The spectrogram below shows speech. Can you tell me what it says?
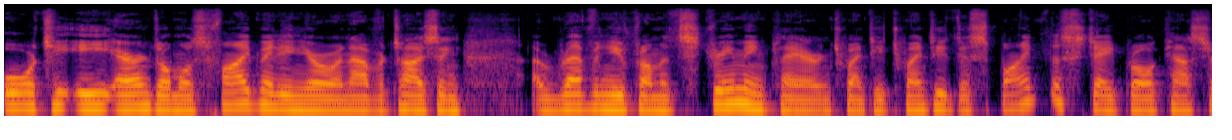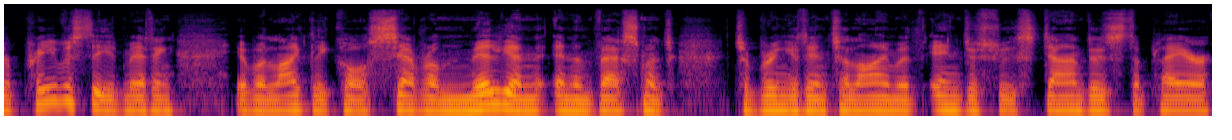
RTE earned almost 5 million euro in advertising revenue from its streaming player in 2020, despite the state broadcaster previously admitting it would likely cost several million in investment to bring it into line with industry standards. The player,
